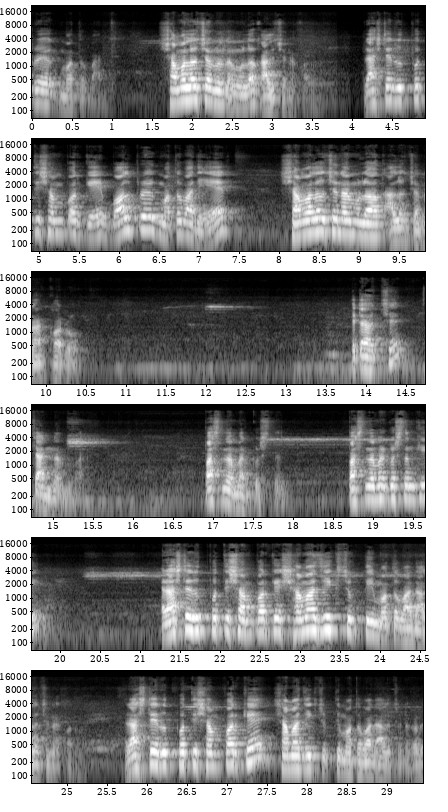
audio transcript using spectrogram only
প্রয়োগ মতবাদ। সমালোচনামূলক আলোচনা করো। রাষ্ট্রের উৎপত্তি সম্পর্কে বল প্রয়োগ মতবাদের সমালোচনামূলক আলোচনা করো। এটা হচ্ছে চার নাম্বার। পাঁচ নাম্বার কোশ্চেন পাঁচ নাম্বার কোশ্চেন কি? রাষ্ট্রের উৎপত্তি সম্পর্কে সামাজিক চুক্তি মতবাদ আলোচনা করো। রাষ্ট্রের উৎপত্তি সম্পর্কে সামাজিক চুক্তি মতবাদ আলোচনা করো।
